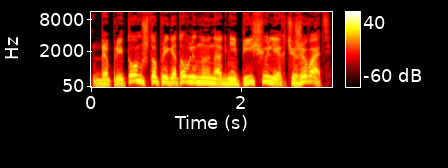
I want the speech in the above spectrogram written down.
Да при том, что приготовленную на огне пищу легче жевать.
